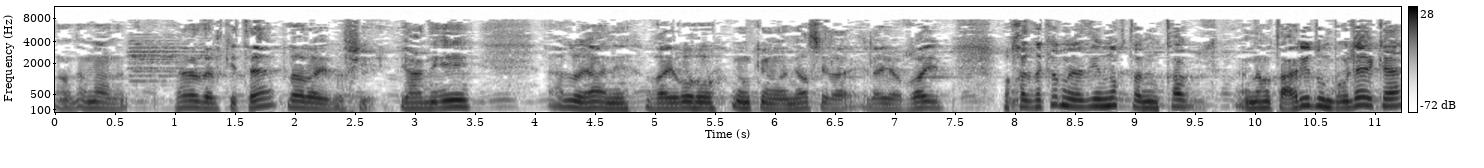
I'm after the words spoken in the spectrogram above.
هذا معنى. هذا الكتاب لا ريب فيه. يعني إيه؟ قال له يعني غيره يمكن أن يصل إليه الريب. وقد ذكرنا هذه النقطة من قبل أنه تعريض بأولئك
